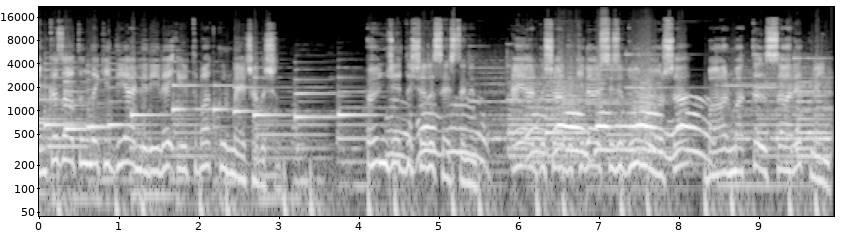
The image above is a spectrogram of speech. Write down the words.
Enkaz altındaki diğerleriyle irtibat kurmaya çalışın. Önce dışarı seslenin. Eğer dışarıdakiler sizi duymuyorsa bağırmakta ısrar etmeyin.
